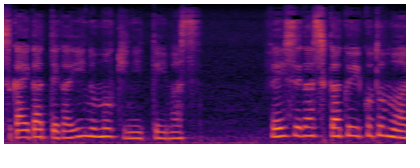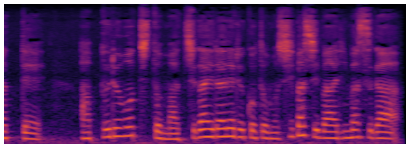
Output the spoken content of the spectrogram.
使い勝手がいいのも気に入っています。フェイスが四角いこともあってアップルウォッチと間違えられることもしばしばありますが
